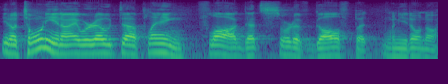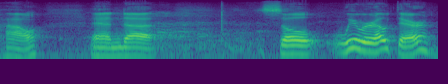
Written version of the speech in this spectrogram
You know, Tony and I were out uh, playing flog. That's sort of golf, but when you don't know how. And uh, so we were out there,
